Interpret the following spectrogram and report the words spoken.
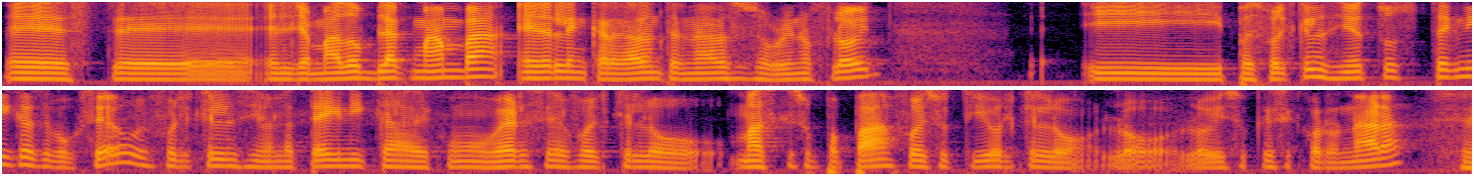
Este, el llamado Black Mamba era el encargado de entrenar a su sobrino Floyd. Y pues fue el que le enseñó tus técnicas de boxeo. Fue el que le enseñó la técnica de cómo verse. Fue el que lo, más que su papá, fue su tío el que lo, lo, lo hizo que se coronara. Sí.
